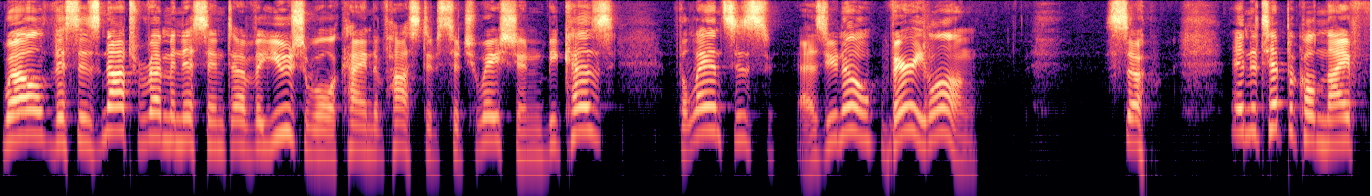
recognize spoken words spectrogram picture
Well, this is not reminiscent of a usual kind of hostage situation because the lance is, as you know, very long. So, in a typical knife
